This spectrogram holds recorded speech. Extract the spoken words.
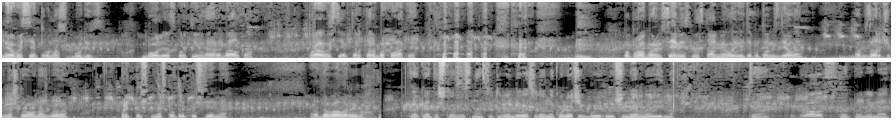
Левый сектор у нас будет более спортивная рыбалка. Правый сектор торбохваты. Попробуем всеми с местами ловить, а потом сделаем обзорчик на что у нас было. Предпоч... На что предпочтение отдавала рыба. Так, это что за снасть у тебя? Давай сюда на кулечек, будет лучше, наверное, видно. Так, что понимать.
